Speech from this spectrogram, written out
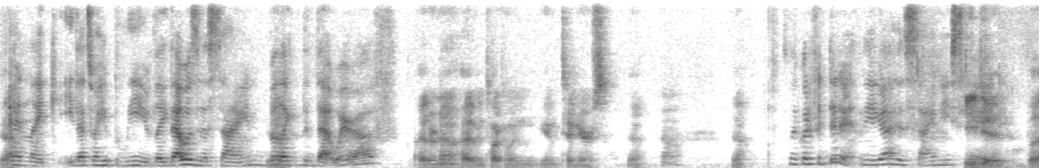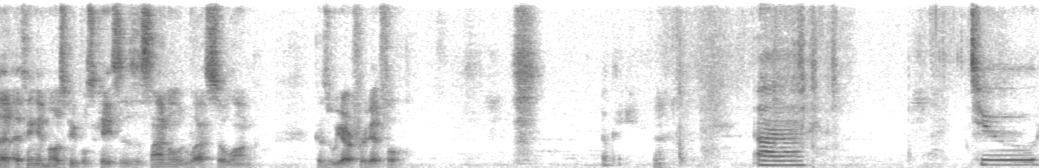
Yeah. and like that's why he believed like that was a sign. But Yeah. like did that wear off? I don't know. I haven't talked to him in know, 10 years. Yeah. So like what if it didn't? And He got his sign. He He did, but I think in most people's cases, the sign only lasts so long because we are forgetful. Okay. Um. Two.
